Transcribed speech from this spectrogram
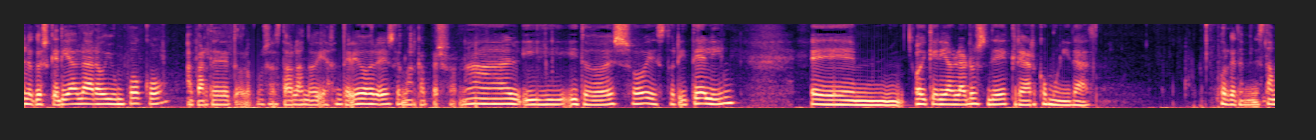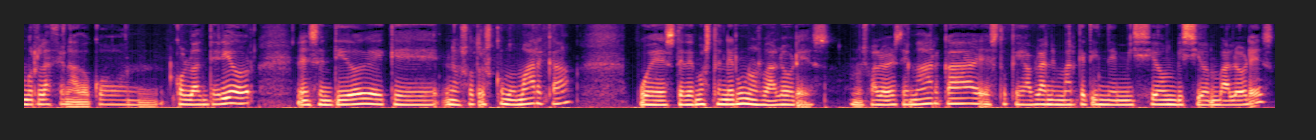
Lo que os quería hablar hoy un poco, aparte de todo lo que hemos estado hablando días anteriores, de marca personal y, todo eso, y storytelling, eh, hoy quería hablaros de crear comunidad porque también está muy relacionado con, con, lo anterior, en el sentido de que nosotros como marca, pues debemos tener unos valores, unos valores de marca, esto que hablan en marketing de misión, visión, valores,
